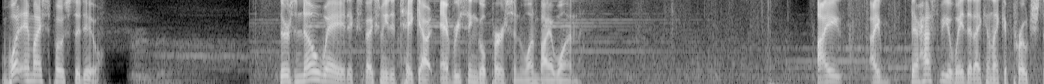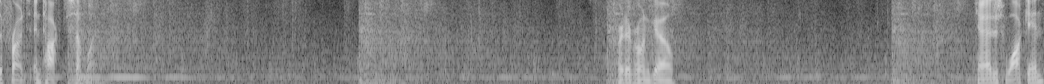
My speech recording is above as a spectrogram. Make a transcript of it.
What am I supposed to do? There's no way it expects me to take out every single person one by one. I I there has to be a way that I can like approach the front and talk to someone. Where'd everyone go? Can I just walk in?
